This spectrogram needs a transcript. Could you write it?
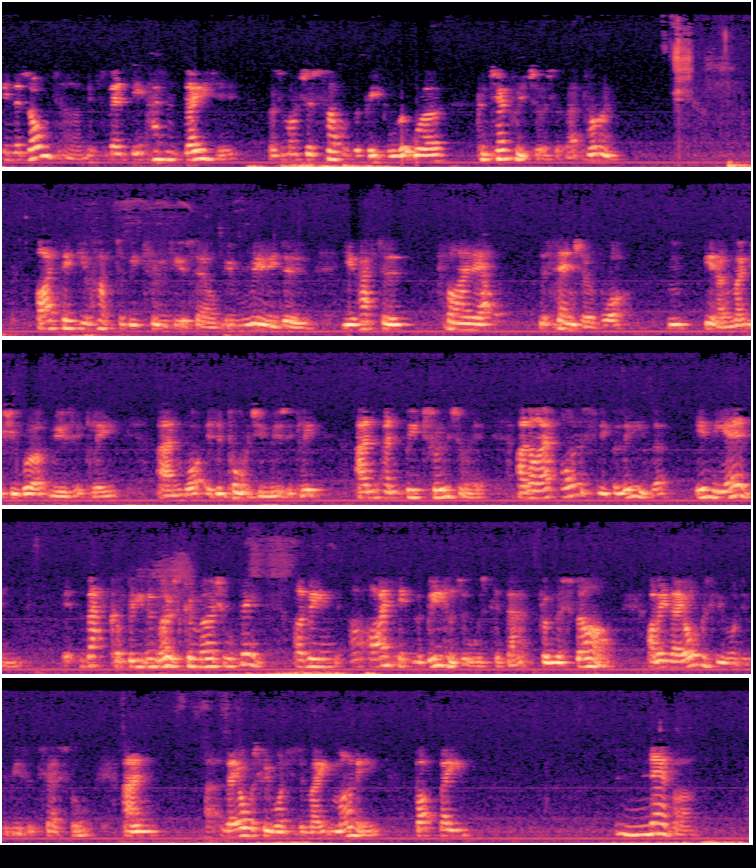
in the long term, it's meant it hasn't dated as much as some of the people that were contemporary to us at that time. I think you have to be true to yourself. You really do. You have to find out the centre of what you know makes you work musically and what is important to you musically, and and be true to it. And I honestly believe that in the end, that could be the most commercial thing. I mean, I think the Beatles always did that from the start. I mean, they obviously wanted to be successful and uh, they obviously wanted to make money, but they never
